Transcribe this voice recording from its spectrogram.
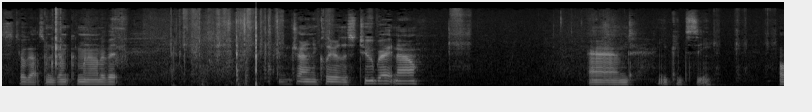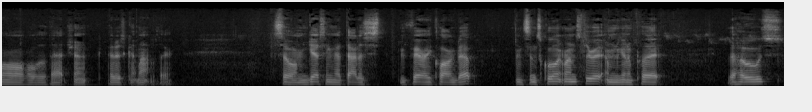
Still got some junk coming out of it. I'm trying to clear this tube right now and you can see all of that junk that has come out of there. So I'm guessing that that is very clogged up and since coolant runs through it I'm going to put the hose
